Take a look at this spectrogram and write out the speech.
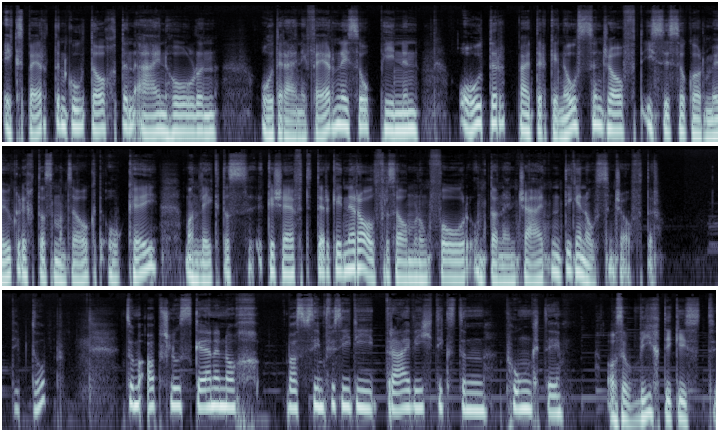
Expertengutachten einholen oder eine Fairness opinion oder bei der Genossenschaft ist es sogar möglich, dass man sagt, okay, man legt das Geschäft der Generalversammlung vor und dann entscheiden die Genossenschafter. Tipptopp. Zum Abschluss gerne noch, was sind für Sie die drei wichtigsten Punkte? Also wichtig ist,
